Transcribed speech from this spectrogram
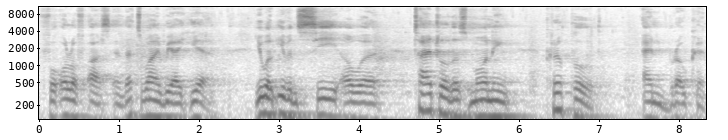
for all of us, and that's why we are here. You will even see our title this morning, Crippled and Broken.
